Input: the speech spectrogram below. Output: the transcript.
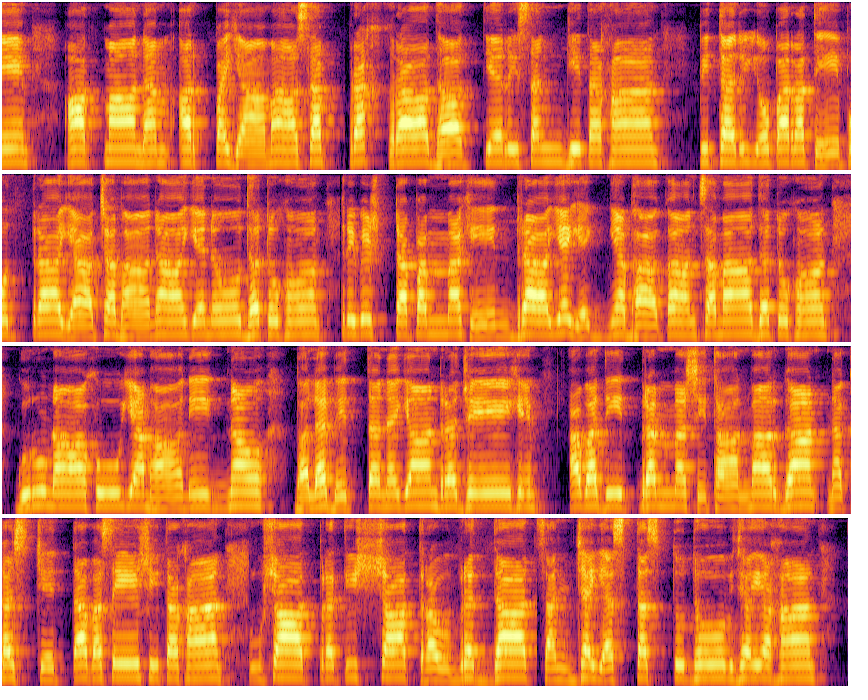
आत्मानम् अर्पयामास प्रह्रादात्यरिसङ्गितः पितर्योपरते पुत्राय च मानाय नोधतुः त्रिविष्टपं महेन्द्राय यज्ञभागान् समादतुः गुरुणाहूयमानिघ्नौ बलभित्तनयान् रजेः। अवदित् ब्रह्मशितान् मार्गान् न कश्चित् अवशेषितः कुशात् प्रतिशात्रौ वृद्धात् सञ्जयस्तस्तुधो विजयः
